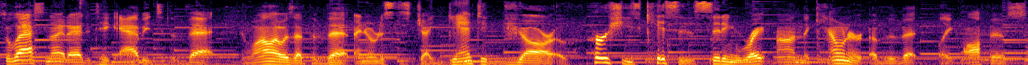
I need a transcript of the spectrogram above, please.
So last night I had to take Abby to the vet. And while I was at the vet, I noticed this gigantic jar of Hershey's Kisses sitting right on the counter of the vet like office.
